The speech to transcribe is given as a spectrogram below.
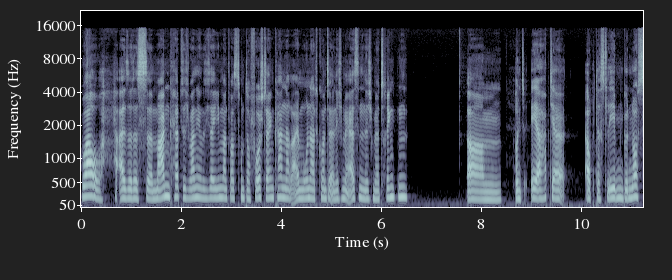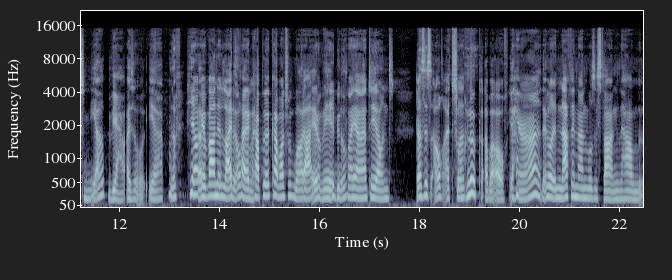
wow, also das äh, Magenkrebs, ich weiß nicht, ob sich da jemand was drunter vorstellen kann. Nach einem Monat konnte er nicht mehr essen, nicht mehr trinken. Ähm, Und ihr habt ja auch das Leben genossen, ja? ja, Also ihr habt, ne? Ja, wir waren eine. Lifestyle-Couple, kann man schon Mal sagen. erwähnen, Wir ne? gefeiert, ja. Und das ist auch Zum etwas. Glück aber auch, ja. Ja, nur im Nachhinein muss ich sagen, wir haben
